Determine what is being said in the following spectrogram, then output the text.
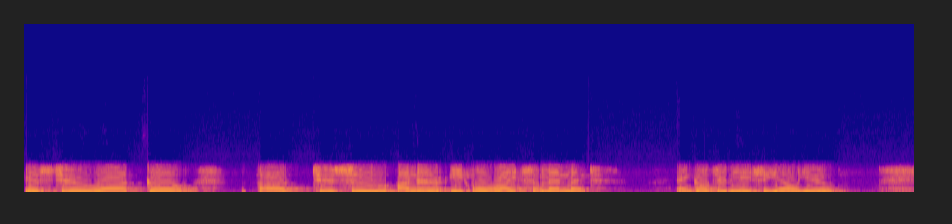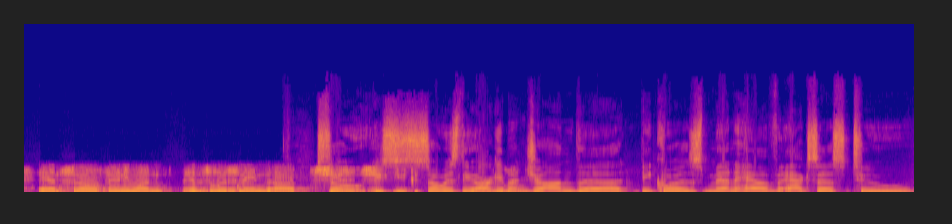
is to uh, go uh, to sue under Equal Rights Amendment and go through the ACLU. And so, if anyone is listening, uh, So, she, could, so is the argument, John, that because men have access to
